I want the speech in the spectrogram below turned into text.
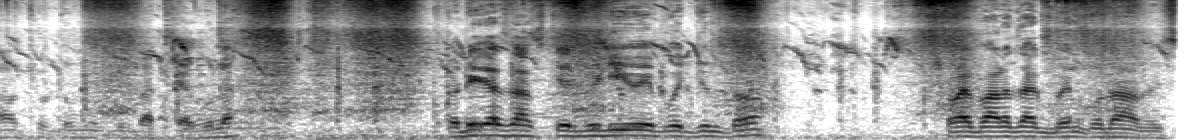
আমার ছোটো মুরগির বাচ্চাগুলো। তো ঠিক আছে, আজকের ভিডিও এই পর্যন্ত। সবাই ভালো থাকবেন কোথা হবে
